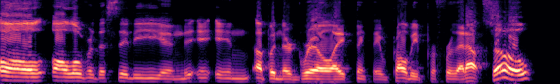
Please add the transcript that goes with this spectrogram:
all all over the city and in, in up in their grill. I think they would probably prefer that out. So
